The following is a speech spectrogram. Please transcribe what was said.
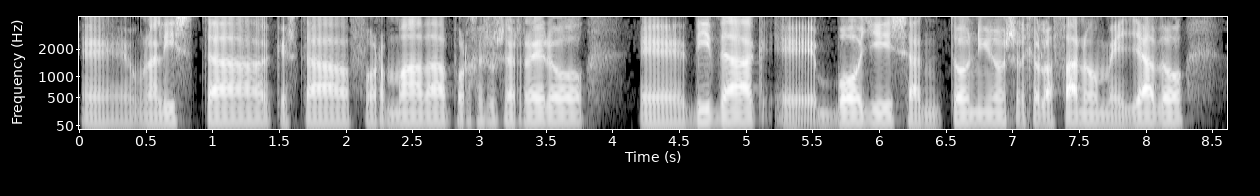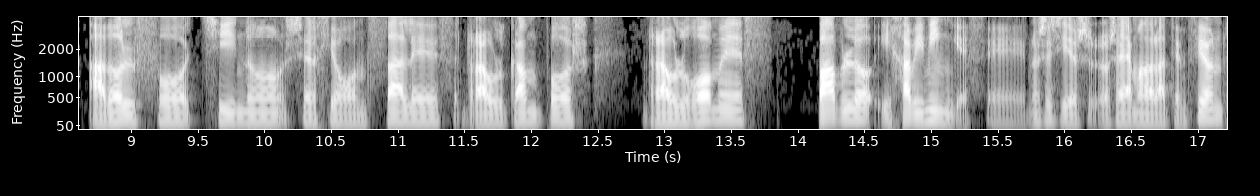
Eh, una lista que está formada por Jesús Herrero, eh, Didac, eh, Bollis, Antonio, Sergio Lozano, Mellado, Adolfo, Chino, Sergio González, Raúl Campos, Raúl Gómez, Pablo y Javi Mínguez. Eh, no sé si os, os, ha llamado la atención.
